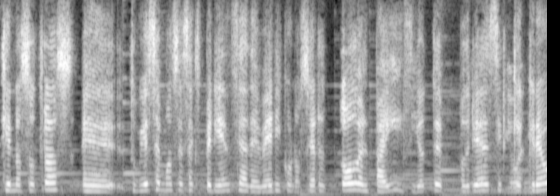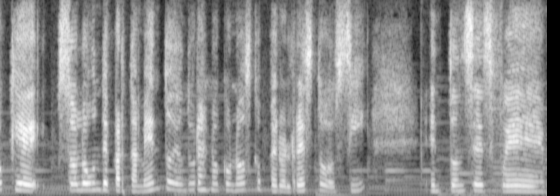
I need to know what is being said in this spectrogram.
que nosotros eh, tuviésemos esa experiencia de ver y conocer todo el país. Yo te podría decir que creo que solo un departamento de Honduras no conozco, pero el resto sí. Entonces fue...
